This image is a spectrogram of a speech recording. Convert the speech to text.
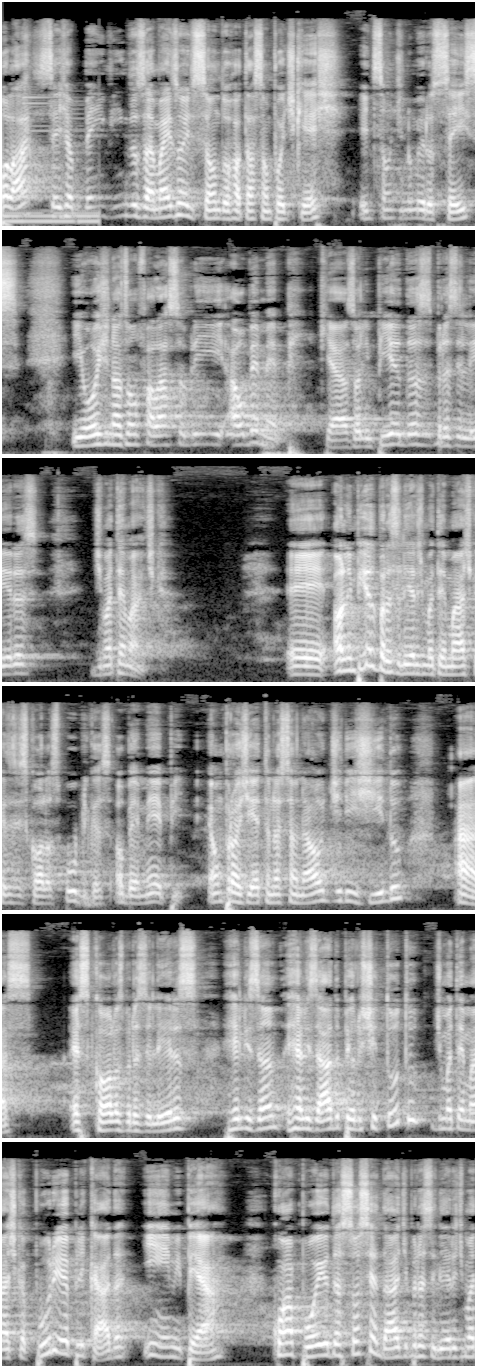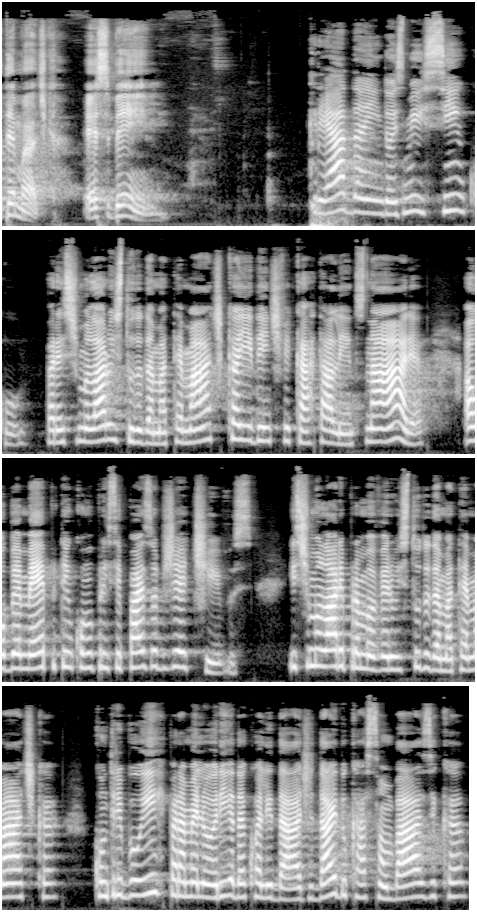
Olá, sejam bem-vindos a mais uma edição do Rotação Podcast, edição de número 6. E hoje nós vamos falar sobre a UBMEP, que é as Olimpíadas Brasileiras de Matemática. É, a Olimpíada Brasileira de Matemática das Escolas Públicas, a UBMEP, é um projeto nacional dirigido às escolas brasileiras, realizado pelo Instituto de Matemática Pura e Aplicada, IMPA, com apoio da Sociedade Brasileira de Matemática, SBM. Criada em 2005 para estimular o estudo da matemática e identificar talentos na área, a UBMEP tem como principais objetivos estimular e promover o estudo da matemática, contribuir para a melhoria da qualidade da educação básica,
